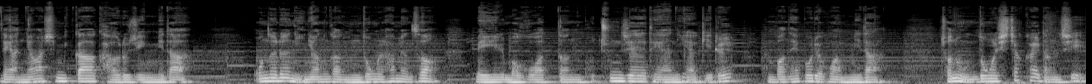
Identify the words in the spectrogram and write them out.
네, 안녕하십니까. 가을우주입니다. 오늘은 2년간 운동을 하면서 매일 먹어왔던 보충제에 대한 이야기를 한번 해보려고 합니다. 저는 운동을 시작할 당시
